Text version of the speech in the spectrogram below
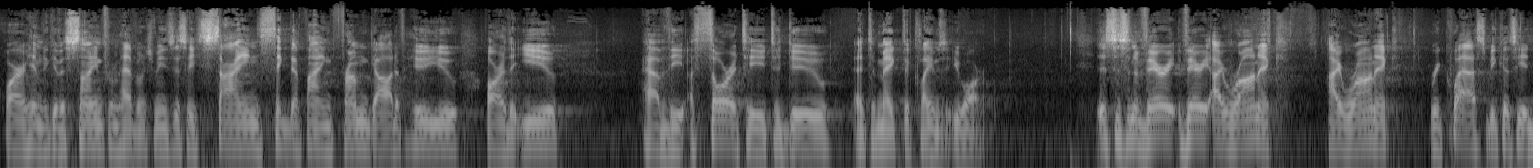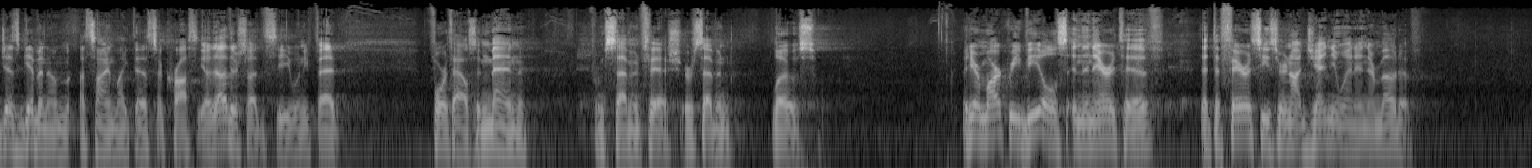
Require him to give a sign from heaven, which means it's a sign signifying from God of who you are, that you have the authority to do and to make the claims that you are. This is a very, very ironic, ironic request because he had just given them a sign like this across the other side of the sea when he fed 4,000 men from seven fish or seven loaves. But here, Mark reveals in the narrative that the Pharisees are not genuine in their motive.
